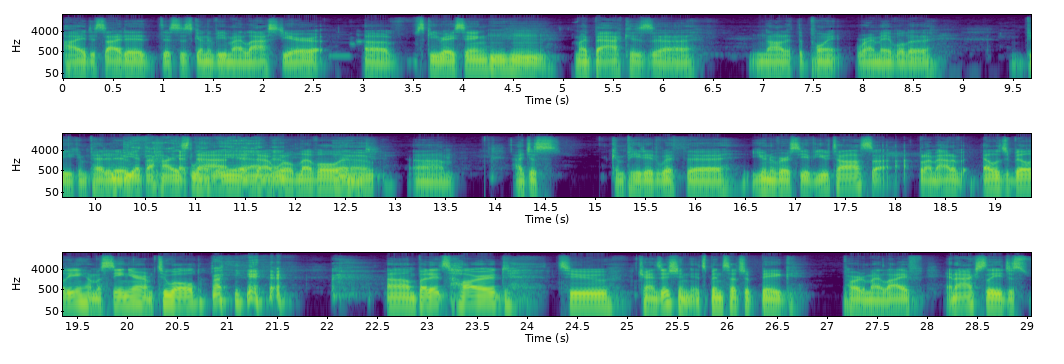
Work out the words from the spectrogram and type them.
I decided this is going to be my last year of ski racing. Mm-hmm. My back is uh, not at the point where I'm able to be competitive, Be at the highest at level, that, yeah, at that world level, Yeah. and um, I just competed with the University of Utah, so but I'm out of eligibility. I'm a senior. I'm too old. Um, but it's hard to transition. It's been such a big part of my life, and I actually just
